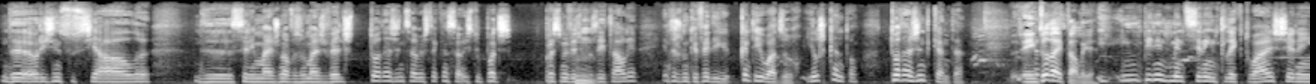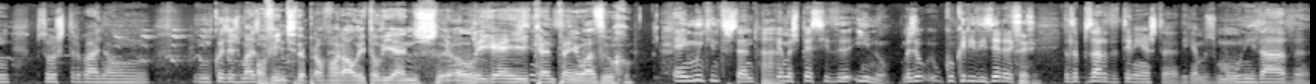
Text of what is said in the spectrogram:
da, da origem social, de serem mais novos ou mais velhos, toda a gente sabe esta canção. E se tu podes, próxima vez que Hum. à Itália, entras num café e diga cantei o Azzurro. E eles cantam. Toda a gente canta. Em toda a Itália. E, independentemente de serem intelectuais, serem pessoas que trabalham em coisas mais. Ouvintes da prova oral italianos, liguem e cantem o Azurro. É muito interessante porque Ah. é uma espécie de hino. Mas eu- o que eu queria dizer é que Sim, sim. eles, apesar de terem esta, digamos, uma unidade,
